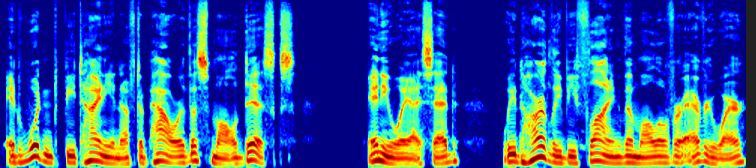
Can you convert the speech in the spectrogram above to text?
it wouldn't be tiny enough to power the small discs. Anyway, I said, we'd hardly be flying them all over everywhere,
